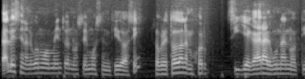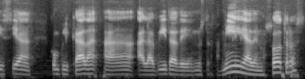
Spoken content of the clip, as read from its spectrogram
Tal vez en algún momento nos hemos sentido así, sobre todo a lo mejor si llegara alguna noticia complicada a, la vida de nuestra familia, de nosotros.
